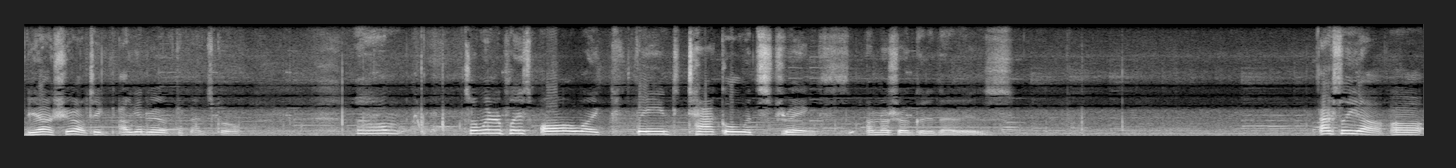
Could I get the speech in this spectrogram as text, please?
Yeah, sure, I'll take I'll get rid of defense girl. Um so I'm gonna replace all like feint tackle with strength. I'm not sure how good that is. Actually, yeah, uh,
